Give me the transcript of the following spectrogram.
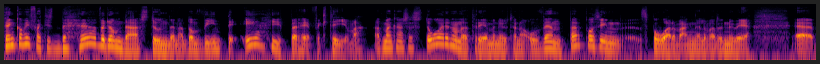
Tänk om vi faktiskt behöver de där stunderna då vi inte är hypereffektiva. Att man kanske står i de där tre minuterna och väntar på sin eh, spårvagn eller vad det nu är. Eh,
